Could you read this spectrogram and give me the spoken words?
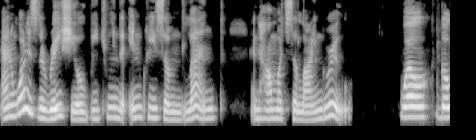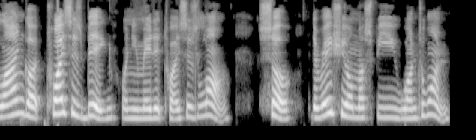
And what is the ratio between the increase of length and how much the line grew? Well, the line got twice as big when you made it twice as long. So, the ratio must be 1 to 1.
